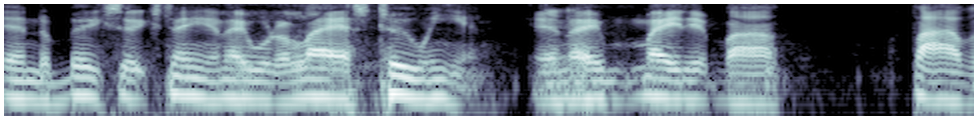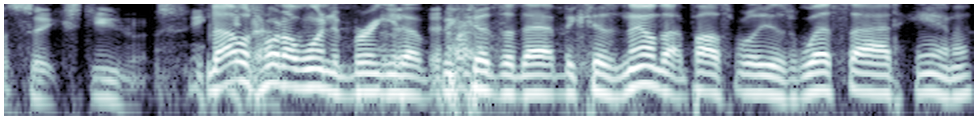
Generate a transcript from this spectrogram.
in the Big 16, and they were the last two in, and they made it by five or six students. That was what I wanted to bring it up because of that. Because now that possibility is West Side Hanna,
